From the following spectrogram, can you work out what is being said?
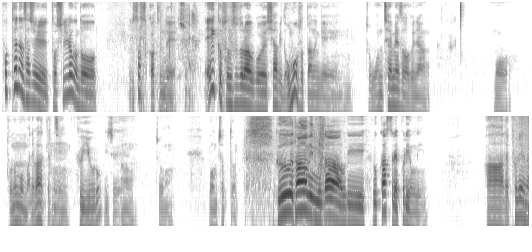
포테는 사실 더 실력은 더 있었을 것 같은데 A급 선수들하고의 시합이 너무 없었다는 게 좀 음, 원챔에서 그냥 뭐 돈은 뭐 많이 받았겠지. 음, 그 이후로 이제 어. 좀 멈췄던 그 다음입니다 우리 루카스 레프리 형님 아 레프리는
